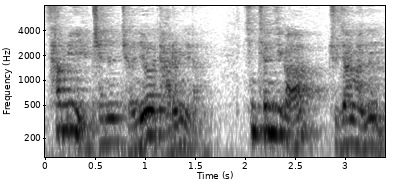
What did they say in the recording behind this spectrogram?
삼위일체는 전혀 다릅니다. 신천지가 주장하는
